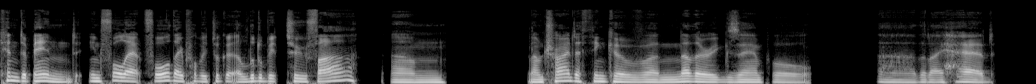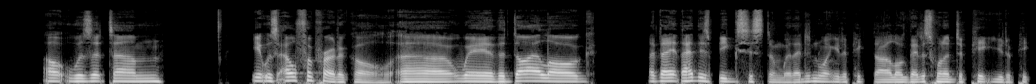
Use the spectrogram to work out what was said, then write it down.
can depend. In Fallout 4, they probably took it a little bit too far. Um, and I'm trying to think of another example uh, that I had. Oh, was it? Um, it was Alpha Protocol, uh, where the dialogue. Like they, they had this big system where they didn't want you to pick dialogue; they just wanted to pick you to pick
